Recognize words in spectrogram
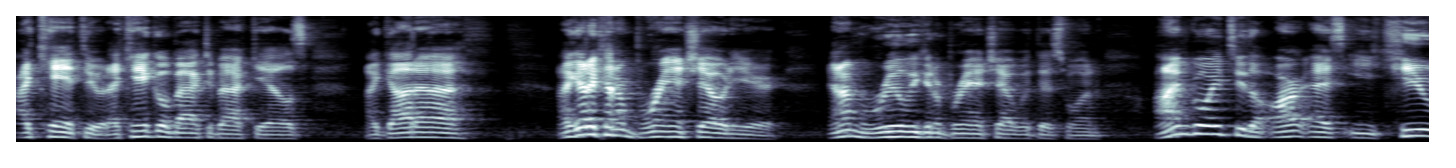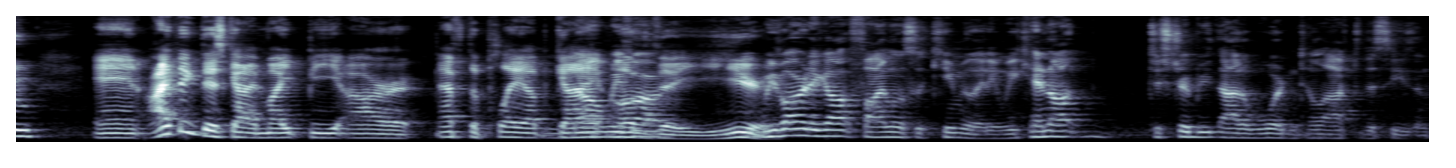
I can't do it. I can't go back to back Gales. I gotta I gotta kind of branch out here. And I'm really gonna branch out with this one. I'm going to the RSEQ, and I think this guy might be our F the play up guy no, of the year. We've already got finalists accumulating. We cannot distribute that award until after the season.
